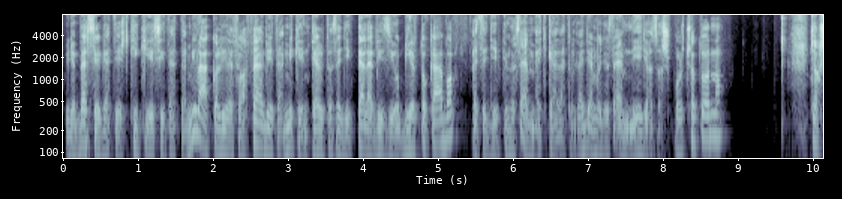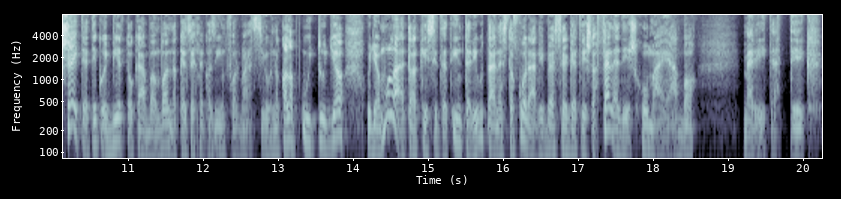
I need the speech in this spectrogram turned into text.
hogy a beszélgetést kikészítette Milákkal, illetve a felvétel miként került az egyik televízió birtokába, ez egyébként az M1 kellett, hogy legyen, vagy az M4, az a sportcsatorna, csak sejtetik, hogy birtokában vannak ezeknek az információknak. Alap úgy tudja, hogy a MOL által készített interjú után ezt a korábbi beszélgetést a feledés homályába merítették.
